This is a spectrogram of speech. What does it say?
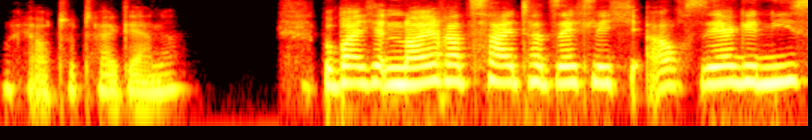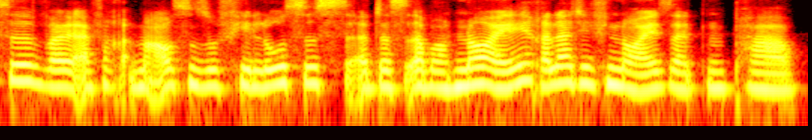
Mache ich auch total gerne. Wobei ich in neuerer Zeit tatsächlich auch sehr genieße, weil einfach im Außen so viel los ist. Das ist aber auch neu, relativ neu, seit ein paar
